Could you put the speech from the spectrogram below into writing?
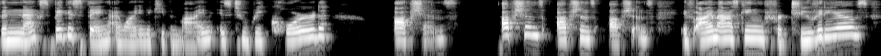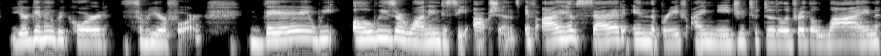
The next biggest thing I want you to keep in mind is to record options options, options, options. If I'm asking for two videos, you're going to record three or four. They, we always are wanting to see options. If I have said in the brief, I need you to deliver the line,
